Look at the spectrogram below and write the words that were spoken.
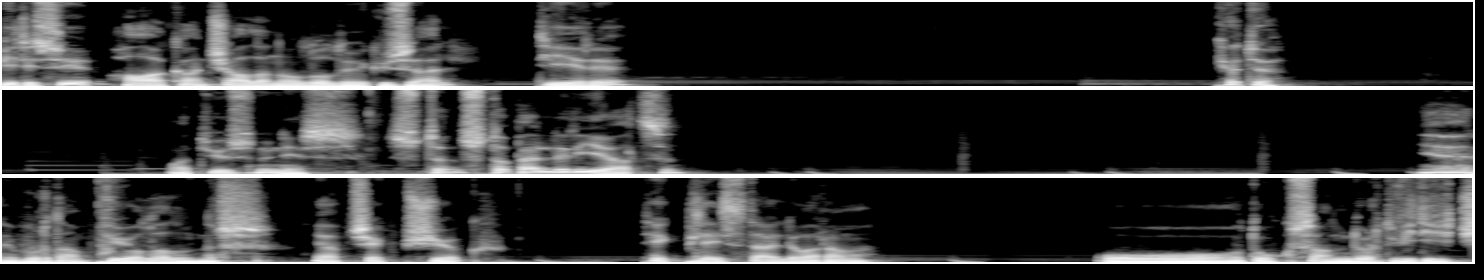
Birisi Hakan Çağlanoğlu oluyor. Güzel. Diğeri kötü. Matius Nunes. Sto- stoperleri iyi atsın. Yani buradan Puyol alınır. Yapacak bir şey yok. Tek play style'ı var ama. Oo 94 Vidic.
